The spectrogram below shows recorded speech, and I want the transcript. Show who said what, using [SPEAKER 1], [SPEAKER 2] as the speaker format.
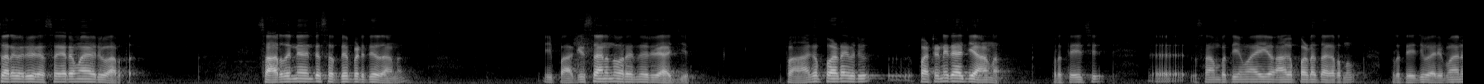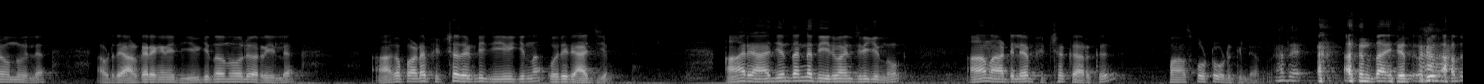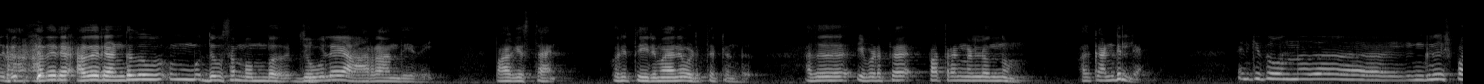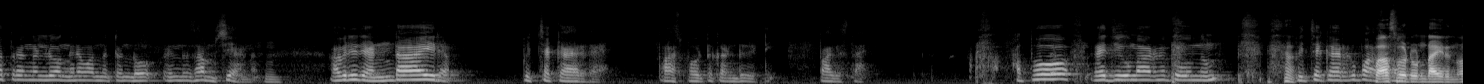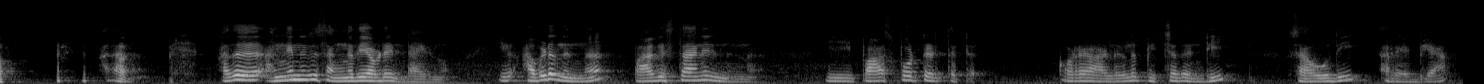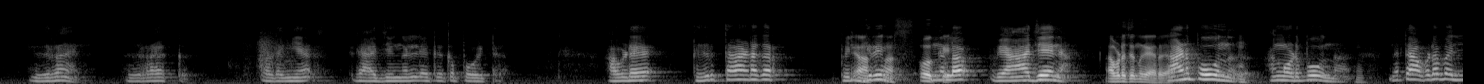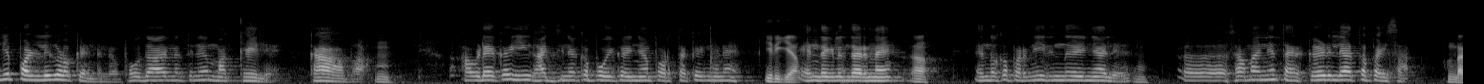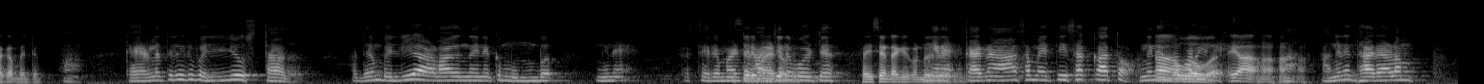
[SPEAKER 1] സാറേ ഒരു രസകരമായ ഒരു വാർത്ത. സാറ് തന്നെ അതിന്റെ ശ്രദ്ധപ്പെടുത്തിയതാണ് ഈ പാകിസ്ഥാൻ എന്ന് പറയുന്ന ഒരു രാജ്യം ഇപ്പോൾ ആകപ്പാടെ ഒരു പട്ടിണി രാജ്യമാണ്. പ്രത്യേകിച്ച് സാമ്പത്തികമായി ആകപ്പാടെ തകർന്നു. പ്രത്യേകിച്ച് വരുമാനമൊന്നുമില്ല. അവിടുത്തെ ആൾക്കാർ എങ്ങനെ ജീവിക്കുന്നതെന്ന് പോലും അറിയില്ല. ആകപ്പാടെ ഭിക്ഷ തെണ്ടി ജീവിക്കുന്ന ഒരു രാജ്യം. ആ രാജ്യം തന്നെ തീരുമാനിച്ചിരിക്കുന്നു ആ നാട്ടിലെ ഭിക്ഷക്കാർക്ക് പാസ്പോർട്ട് കൊടുക്കില്ല
[SPEAKER 2] അതെ.
[SPEAKER 1] അതെന്താ ഒരു അതൊരു
[SPEAKER 2] അത് രണ്ട് ദിവസം മുമ്പ് ജൂലൈ ആറാം തീയതി പാകിസ്ഥാൻ ഒരു തീരുമാനം എടുത്തിട്ടുണ്ട്. അത് ഇവിടുത്തെ പത്രങ്ങളിലൊന്നും അത് കണ്ടില്ല. എനിക്ക് തോന്നുന്നത് ഇംഗ്ലീഷ് പത്രങ്ങളിലും അങ്ങനെ വന്നിട്ടുണ്ടോ എന്ന് സംശയമാണ്. അവർ രണ്ടായിരം പിച്ചക്കാരുടെ പാസ്പോർട്ട് കണ്ടുകിട്ടി പാകിസ്ഥാൻ. അപ്പോൾ രജീവ് കുമാറിന് തോന്നും പിച്ചക്കാർക്ക് പാസ്പോർട്ട്.
[SPEAKER 1] ഉണ്ടായിരുന്നു.
[SPEAKER 2] അത് അതാണ്. അത് അങ്ങനൊരു സംഗതി അവിടെ ഉണ്ടായിരുന്നു. ഈ അവിടെ നിന്ന് പാകിസ്ഥാനിൽ നിന്ന് ഈ പാസ്പോർട്ട് എടുത്തിട്ട് കുറേ ആളുകൾ പിച്ചതണ്ടി സൗദി അറേബ്യ ഇറാൻ ഇറാഖ് തുടങ്ങിയ രാജ്യങ്ങളിലേക്കൊക്കെ പോയിട്ട് അവിടെ തീർത്ഥാടകർ പിൽഗ്രിംസ് എന്നുള്ള വ്യാജേന
[SPEAKER 1] അവിടെ ചെന്ന് കയറുക.
[SPEAKER 2] ആണ് പോകുന്നത് അങ്ങോട്ട് പോകുന്നത്. എന്നിട്ട് അവിടെ വലിയ പള്ളികളൊക്കെ ഉണ്ടല്ലോ. ഇപ്പോൾ ഉദാഹരണത്തിന് മക്കയിലെ കാബ. അവിടെയൊക്കെ ഈ ഹജ്ജിനൊക്കെ പോയി കഴിഞ്ഞാൽ പുറത്തൊക്കെ ഇങ്ങനെ എന്തെങ്കിലും തരണേ എന്നൊക്കെ പറഞ്ഞ് ഇരുന്ന് കഴിഞ്ഞാൽ സാമാന്യം തിരക്കേടില്ലാത്ത പൈസ.
[SPEAKER 1] ഉണ്ടാക്കാൻ പറ്റും.
[SPEAKER 2] ആ. കേരളത്തിലൊരു വലിയ ഉസ്താദ് അദ്ദേഹം വലിയ ആളാകുന്നതിനൊക്കെ മുമ്പ് ഇങ്ങനെ സ്ഥിരമായിട്ട് ഹജ്ജിന് പോയിട്ട്
[SPEAKER 1] പൈസ
[SPEAKER 2] ഇങ്ങനെ കാരണം ആ സമയത്ത് ഈ സക്കാത്തോ അങ്ങനെ അങ്ങനെ ധാരാളം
